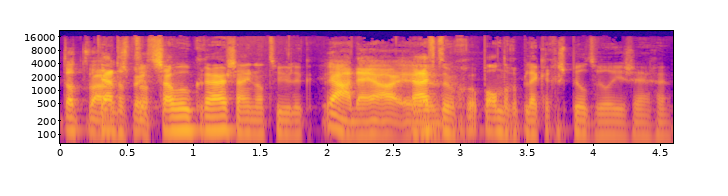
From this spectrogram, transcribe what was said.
dat waren Ja, dat, zou ook raar zijn natuurlijk. Ja, nou ja, hij heeft ook op andere plekken gespeeld, wil je zeggen.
